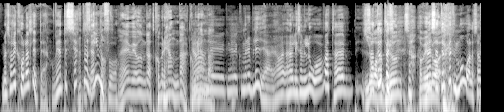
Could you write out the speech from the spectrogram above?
Men så har vi kollat lite och vi har inte sett Jag har inte någon sett info. Något. Nej, vi har undrat. Kommer det hända? Kommer ja, det hända? Hur, hur kommer det bli här? Har, har jag liksom lovat? Har jag satt Lovat upp ett, runt? Har har vi jag lo- satt upp ett mål som,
